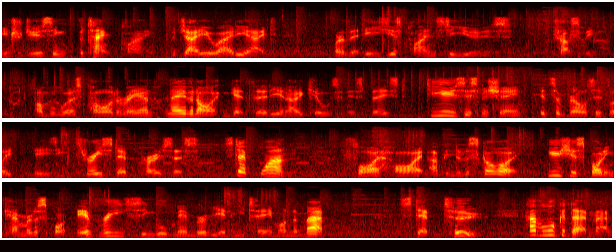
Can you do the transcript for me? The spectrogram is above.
Introducing the tank plane, the Ju-88, one of the easiest planes to use. Trust me, I'm the worst pilot around, and even I can get 30 and 0 kills in this beast. To use this machine, it's a relatively easy three-step process. Step 1. fly high up into the sky. Use your spotting camera to spot every single member of the enemy team on the map. Step 2. Have a look at that map.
